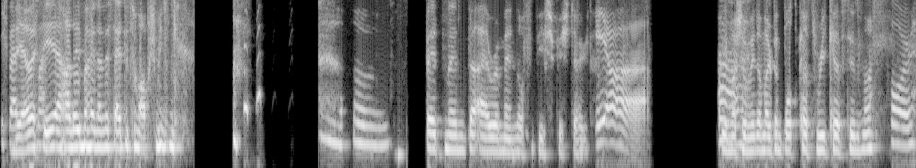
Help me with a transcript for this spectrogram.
ich weiß ja, was weißt du er hat ja immerhin eine Seite zum Abschminken. Oh. Batman, der Iron Man auf Wish bestellt. Ja. Wenn Ah, wir schon wieder mal beim Podcast Recap sind, ne? voll.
